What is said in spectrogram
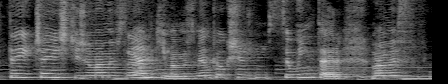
w tej części, że mamy wzmianki, mamy wzmiankę o księżniczce Winter, mamy w,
